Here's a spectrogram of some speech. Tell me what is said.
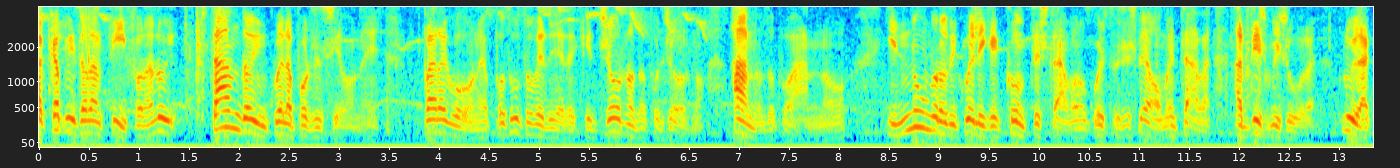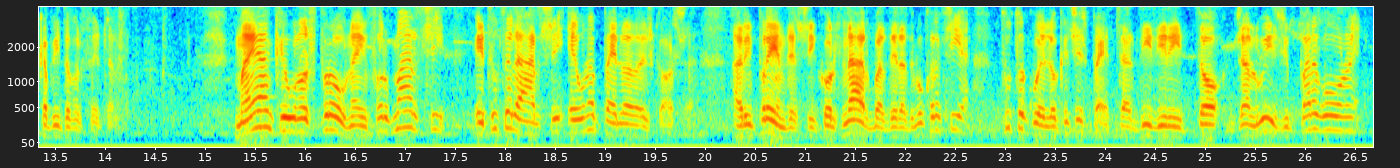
ha capito l'antifona, lui stando in quella posizione Paragone ha potuto vedere che giorno dopo giorno, anno dopo anno, il numero di quelli che contestavano questo sistema aumentava a dismisura. Lui l'ha capito perfettamente. Ma è anche uno sprone a informarsi e tutelarsi e un appello alla riscossa, a riprendersi col narba della democrazia tutto quello che ci spetta di diritto. Gianluigi Paragone,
